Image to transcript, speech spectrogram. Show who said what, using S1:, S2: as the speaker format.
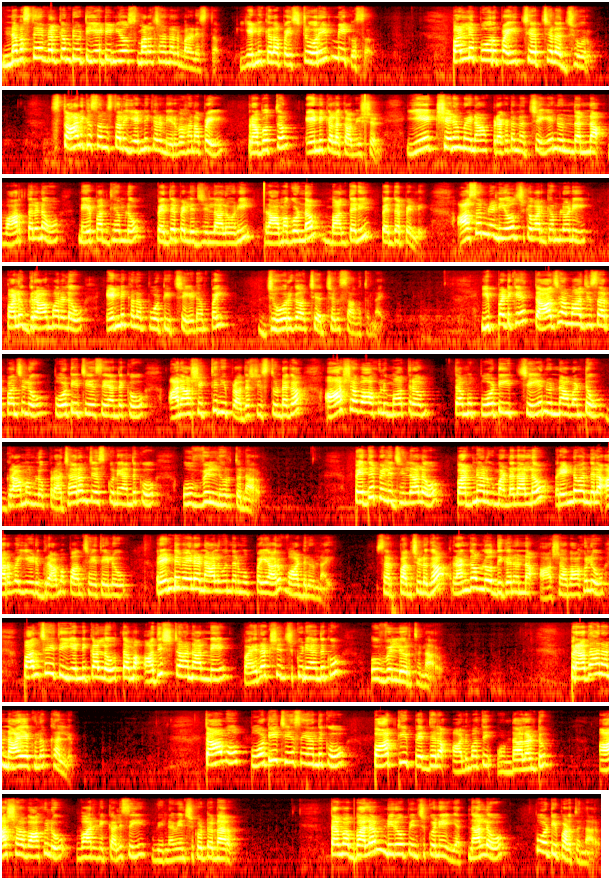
S1: Namaste welcome to TIT news. మన channel మరణిస్తాం. ఎన్నికలపై స్టోరీ మీకోసం. పల్లెపోరుపై చర్చల జోరు. స్థానిక సంస్థల ఎన్నికల నిర్వహణపై ప్రభుత్వం ఎన్నికల కమిషన్ ఏ క్షణమైనా ప్రకటన చేయనుందన్న వార్తలను నేపథ్యంలో పెద్దపల్లి జిల్లాలోని రామగుండం మంతని పెద్దపల్లి అసెంబ్లీ నియోజకవర్గంలోని పలు గ్రామాలలో ఎన్నికల పోటీ చేయడంపై జోరుగా చర్చలు సాగుతున్నాయి. ఇప్పటికే తాజా మాజీ సర్పంచులు పోటీ చేసేందుకు అనాశక్తిని ప్రదర్శిస్తుండగా ఆశావాహులు మాత్రం తాము పోటీ చేయనున్నామంటూ గ్రామంలో ప్రచారం చేసుకునేందుకు ఉవ్విల్లూరుతున్నారు పెద్దపల్లి జిల్లాలో పద్నాలుగు మండలాల్లో రెండు వందల అరవై ఏడు గ్రామ పంచాయతీలు రెండు వేల నాలుగు వందల ముప్పై ఆరు వార్డులున్నాయి. సర్పంచులుగా రంగంలో దిగనున్న ఆశావాహులు పంచాయతీ ఎన్నికల్లో తమ అధిష్టానాన్ని పరిరక్షించుకునేందుకు ఉవ్విళ్ళూరుతున్నారు. ప్రధాన నాయకుల కళ్ళెం తాము పోటీ చేసేందుకు పార్టీ పెద్దల అనుమతి ఉండాలంటూ ఆశావాహులు వారిని కలిసి విన్నవించుకుంటున్నారు. తమ బలం నిరూపించుకునే యత్నాల్లో పోటీ పడుతున్నారు.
